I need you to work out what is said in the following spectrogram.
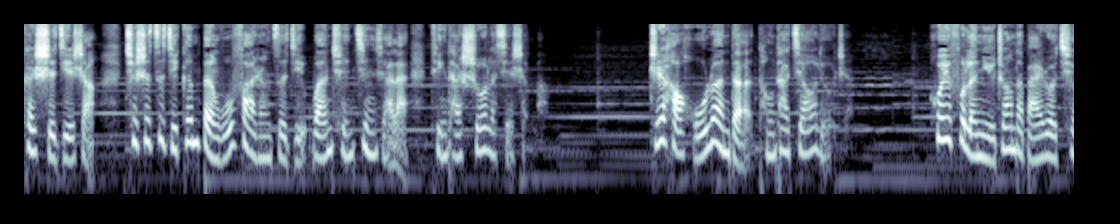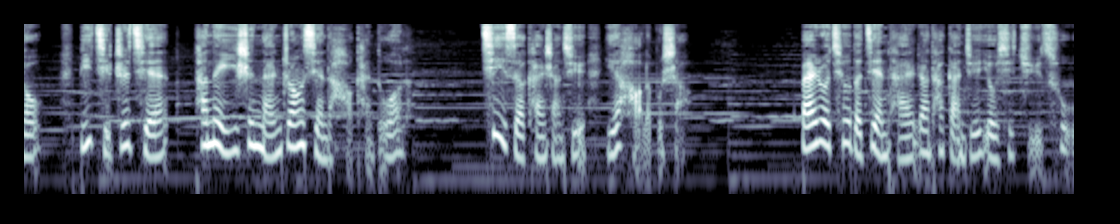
可实际上却是自己根本无法让自己完全静下来听他说了些什么，只好胡乱的同他交流着。恢复了女装的白若秋，比起之前，她那一身男装显得好看多了，气色看上去也好了不少。白若秋的健谈让他感觉有些局促，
